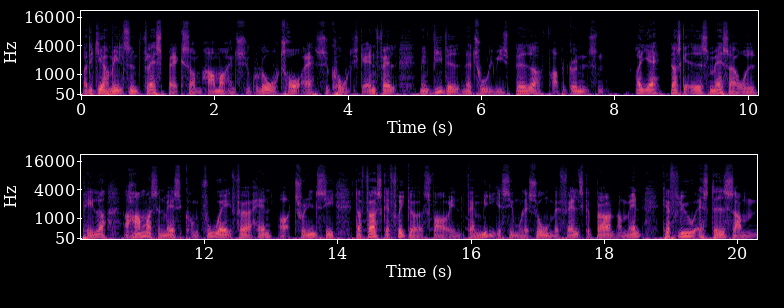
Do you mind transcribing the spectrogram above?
og det giver ham hele tiden flashback, som ham og hans psykolog tror er psykotiske anfald, men vi ved naturligvis bedre fra begyndelsen. Og ja, der skal ædes masser af røde piller og hamres en masse kung fu af, før han og Trinity, der først skal frigøres for en familiesimulation med falske børn og mænd, kan flyve afsted sammen.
